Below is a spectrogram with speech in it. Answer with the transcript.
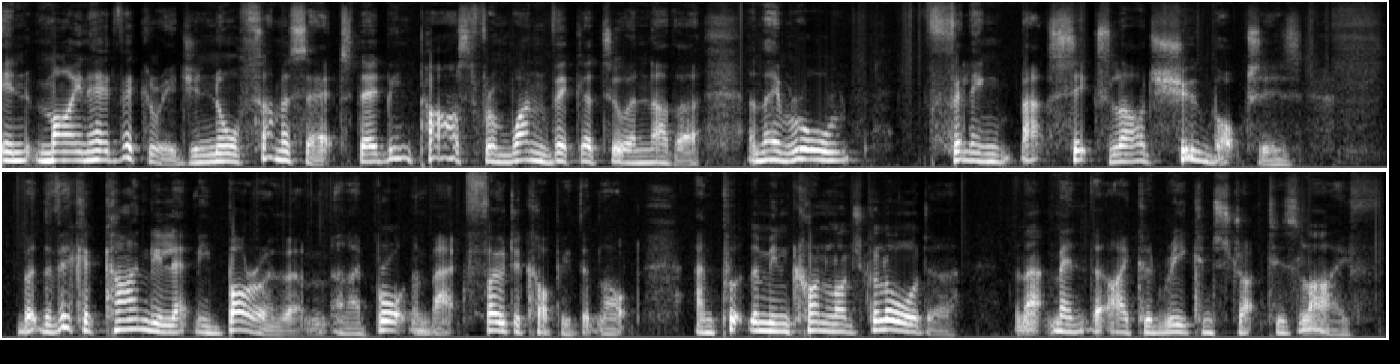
in Minehead Vicarage in North Somerset. They'd been passed from one vicar to another, and they were all filling about six large shoe boxes. But the vicar kindly let me borrow them, and I brought them back, photocopied the lot, and put them in chronological order. And that meant that I could reconstruct his life.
